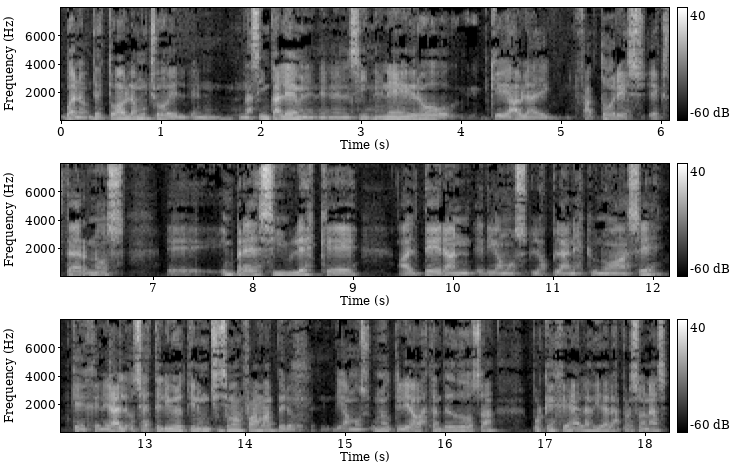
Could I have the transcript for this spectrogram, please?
Bueno, de esto habla mucho el, en Nassim Taleb, en, en el Cisne Negro, que habla de factores externos eh, impredecibles que alteran, eh, digamos, los planes que uno hace, que en general, o sea, este libro tiene muchísima fama, pero, digamos, una utilidad bastante dudosa, porque en general en la vida de las personas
